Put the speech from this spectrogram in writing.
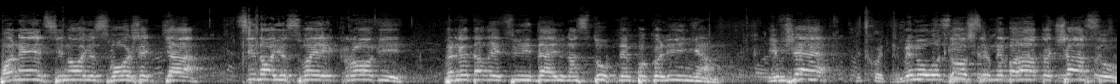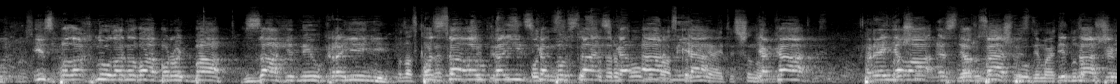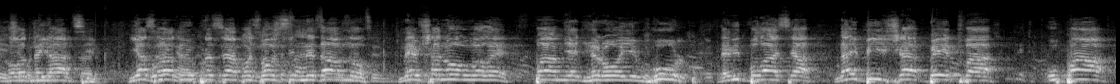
Вони ціною свого життя, ціною своєї крові передали цю ідею наступним поколінням. І вже минуло зовсім небагато часу, і спалахнула нова боротьба в Західній Україні. Постала українська повстанська армія, яка ви естафету від наших холодноярців. Я згадую про це, бо зовсім недавно. ми вшановували пам'ять героїв ГУР, де відбулася найбільша битва УПА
